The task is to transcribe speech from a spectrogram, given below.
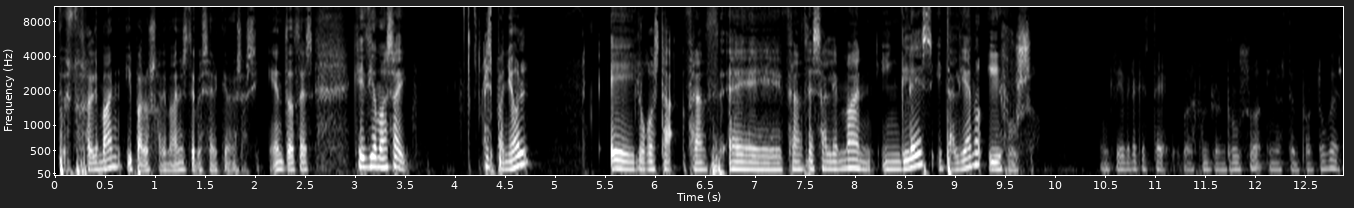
pues esto es alemán y para los alemanes debe ser que no es así. Entonces, ¿qué idiomas hay? Español, eh, luego está france- eh, francés, alemán, inglés, italiano y ruso. Increíble que esté, por ejemplo, en ruso y no esté en portugués.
